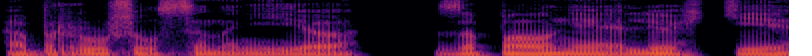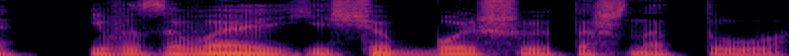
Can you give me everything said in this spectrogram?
обрушился на нее, заполняя легкие и вызывая еще большую тошноту.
